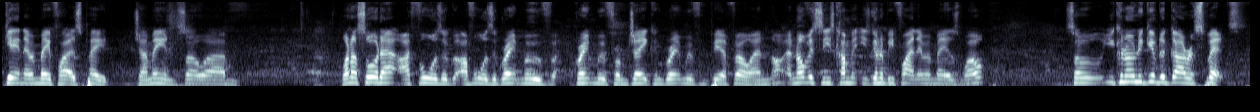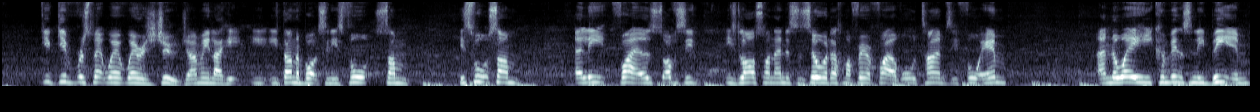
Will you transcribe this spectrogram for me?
getting MMA fighters paid. Do you know what I mean? So. Um, when I saw that, I thought it was a, I thought was a great move, great move from Jake and great move from PFL, and and obviously he's coming, he's going to be fighting MMA as well. So you can only give the guy respect, give give respect where, where it's due. Do you know what I mean? Like he, he he's done the boxing, he's fought some, he's fought some elite fighters. Obviously, he's lost on Anderson Silva. That's my favorite fight of all times. He fought him, and the way he convincingly beat him,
